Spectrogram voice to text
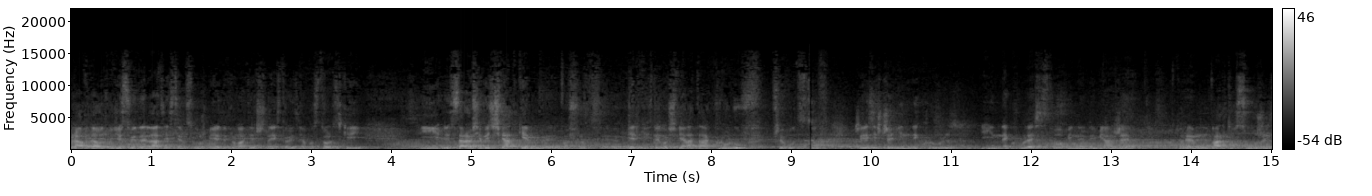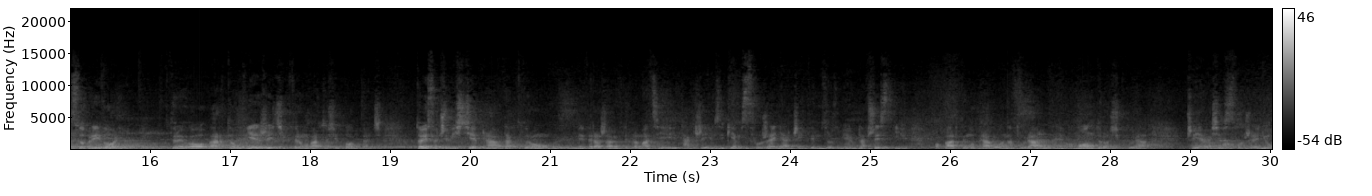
prawda, od 21 lat jestem w służbie dyplomatycznej Stolicy Apostolskiej i staram się być świadkiem e, pośród e, wielkich tego świata, królów, przywódców, że jest jeszcze inny król i inne królestwo w innym wymiarze, któremu warto służyć z dobrej woli, którego warto uwierzyć i któremu warto się poddać. To jest oczywiście prawda, którą y, my wyrażamy w dyplomacji także językiem stworzenia, czyli tym zrozumiałym dla wszystkich, opartym o prawo naturalne, o mądrość, która przejawia się w stworzeniu,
